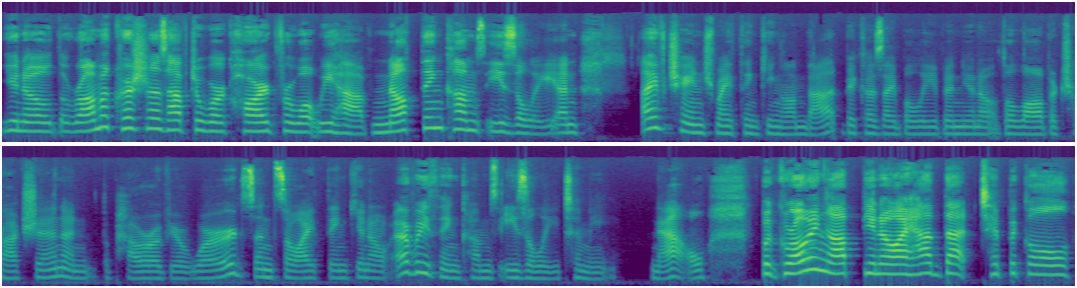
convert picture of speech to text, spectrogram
you know, the Ramakrishnas have to work hard for what we have. Nothing comes easily. And I've changed my thinking on that because I believe in, you know, the law of attraction and the power of your words. And so I think, you know, everything comes easily to me now. But growing up, you know, I had that typical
